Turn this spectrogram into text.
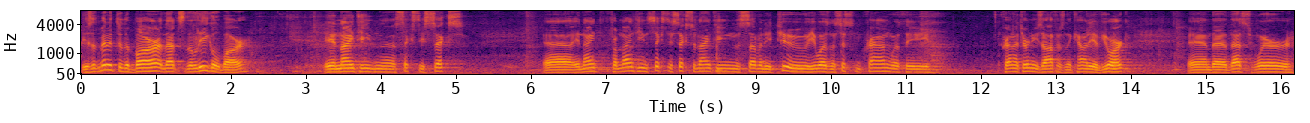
He's admitted to the bar, and that's the legal bar, in 1966. Uh, in from 1966 to 1972, he was an assistant crown with the Crown Attorney's Office in the County of York, and uh, that's where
